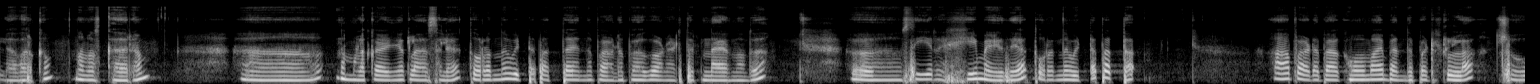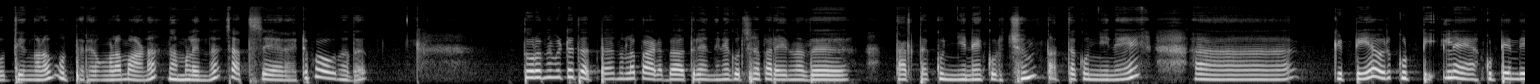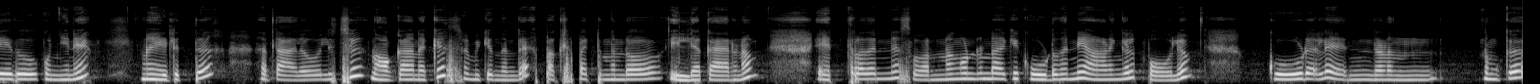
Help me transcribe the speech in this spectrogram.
എല്ലാവർക്കും നമസ്കാരം. നമ്മൾ കഴിഞ്ഞ ക്ലാസ്സിൽ തുറന്നു വിട്ട തത്ത എന്ന പാഠഭാഗമാണ് എടുത്തിട്ടുണ്ടായിരുന്നത്. സി റഹീം എഴുതിയ തുറന്നു വിട്ട തത്ത ആ പാഠഭാഗവുമായി ബന്ധപ്പെട്ടിട്ടുള്ള ചോദ്യങ്ങളും ഉത്തരങ്ങളുമാണ് നമ്മളിന്ന് ചർച്ച ചെയ്യാനായിട്ട് പോകുന്നത്. തുറന്നു വിട്ട തത്ത എന്നുള്ള പാഠഭാഗത്തിൽ എന്തിനെക്കുറിച്ചാണ് പറയുന്നത്? തത്ത കുഞ്ഞിനെക്കുറിച്ചും തത്ത കുഞ്ഞിനെ കിട്ടിയ ഒരു കുട്ടി അല്ലേ? കുട്ടി എന്ത് ചെയ്തു? കുഞ്ഞിനെ എടുത്ത് താലോലിച്ച് നോക്കാനൊക്കെ ശ്രമിക്കുന്നുണ്ട്. പക്ഷെ പറ്റുന്നുണ്ടോ? ഇല്ല. കാരണം എത്ര തന്നെ സ്വർണം കൊണ്ടുണ്ടാക്കിയ കൂട് തന്നെയാണെങ്കിൽ പോലും കൂട് എന്താണ്? നമുക്ക്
